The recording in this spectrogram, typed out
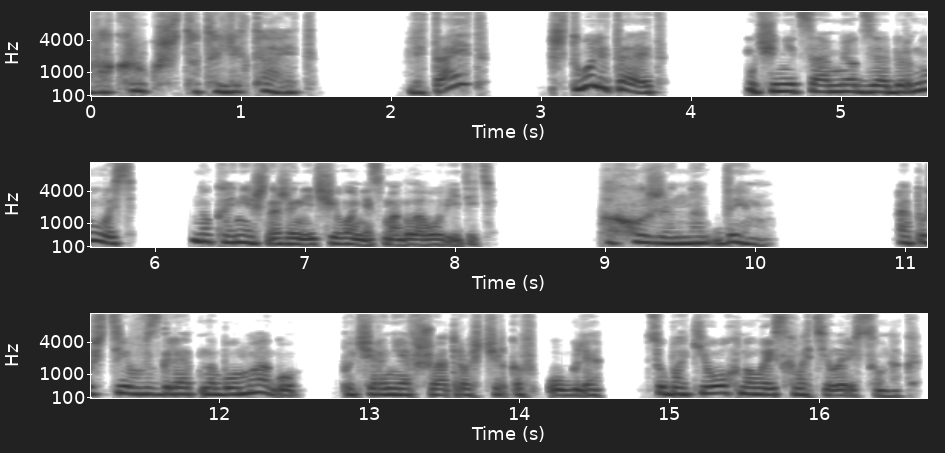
«Вокруг что-то летает». «Летает? Что летает?» Ученица Амёдзи обернулась, но, конечно же, ничего не смогла увидеть. Похоже на дым. Опустив взгляд на бумагу, почерневшую от росчерков угля, Цубаки охнула и схватила рисунок.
